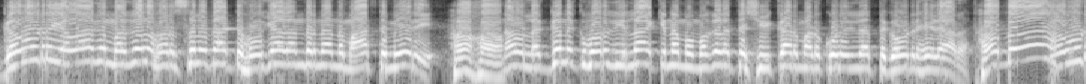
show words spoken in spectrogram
ಗೌಡ್ರು ಯಾವಾಗ ಮಗಳು ಹೊರಸಲು ದಾಟಿ ಹೋಗ್ಯಾಳ ಅಂದ್ರ ನನ್ನ ಮಾತು ಮೀರಿ. ನಾವು ಲಗ್ನಕ್ಕೆ ಬರುದಿಲ್ಲ ಆಕೆ ನಮ್ಮ ಮಗಳತ್ತ ಸ್ವೀಕಾರ ಮಾಡ್ಕೊಳ್ಳಿಲ್ಲ ಅಂತ ಗೌಡ್ರ ಹೇಳ್ಯಾರ. ಹೌದು. ಗೌಡ್ರ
